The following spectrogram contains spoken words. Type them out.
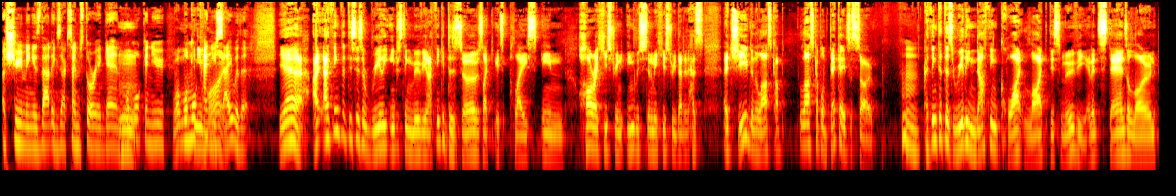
assuming, is that exact same story again. What hmm. more can you? What more can you mine? say with it? Yeah, I, I think that this is a really interesting movie, and I think it deserves like its place in horror history and English cinema history that it has achieved in the last couple last couple of decades or so. Hmm. I think that there's really nothing quite like this movie, and it stands alone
